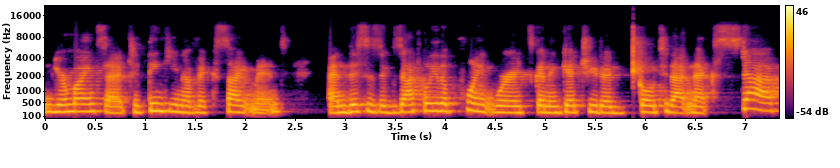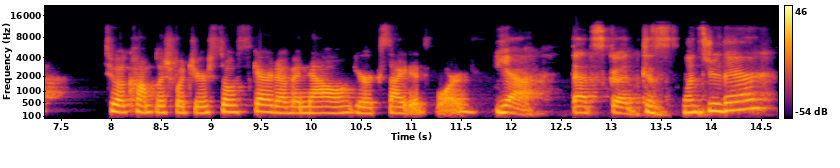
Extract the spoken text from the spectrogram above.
your mindset to thinking of excitement. And this is exactly the point where it's going to get you to go to that next step to accomplish what you're so scared of and now you're excited for. Yeah, that's good because once you're there,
